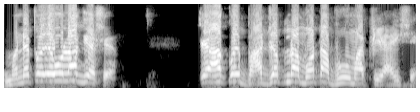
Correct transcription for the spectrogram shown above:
મને તો એવું લાગે છે કે આ કોઈ ભાજપના મોટા ભૂ માફિયા છે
